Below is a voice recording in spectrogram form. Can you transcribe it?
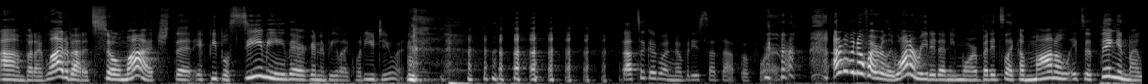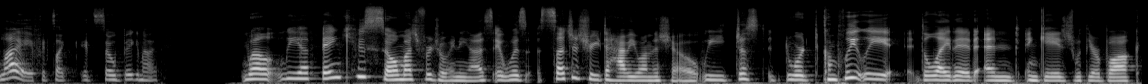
um, but I've lied about it so much that if people see me, they're going to be like, "What are you doing?" That's a good one. Nobody said that before. I don't even know if I really want to read it anymore, but it's like a mono. It's a thing in my life. It's like it's so big in my life. Well, Leah, thank you so much for joining us. It was such a treat to have you on the show. We just were completely delighted and engaged with your book,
